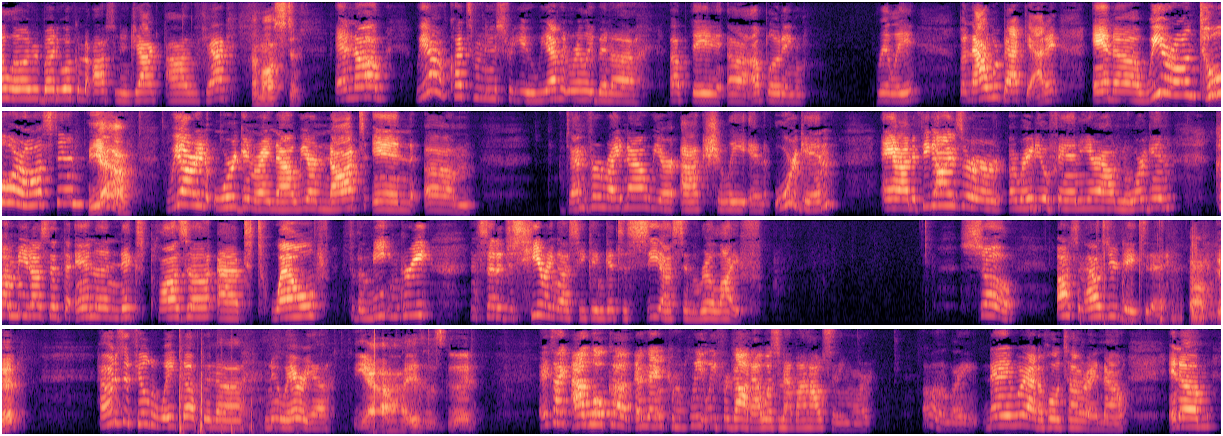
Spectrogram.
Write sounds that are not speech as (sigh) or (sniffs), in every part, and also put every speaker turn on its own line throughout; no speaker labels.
Hello, everybody. Welcome to Austin and Jack. I'm Jack,
I'm Austin.
and um, we have quite some news for you. We haven't really been uh updating, uh, uploading, really, but now we're back at it, and uh, we are on tour, Austin.
Yeah.
We are in Oregon right now. We are not in um Denver right now. We are actually in Oregon. And if you guys are a radio fan here out in Oregon, come meet us at the Anna Nick's Plaza at 12 for the meet and greet. Instead of just hearing us, you can get to see us in real life. So, Austin, how's your day today?
Um, good?
How does it feel to wake up in a new area?
Yeah, it was good.
It's like I woke up and then completely forgot I wasn't at my house anymore. Oh, like dang, we're at a hotel right now, and um,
